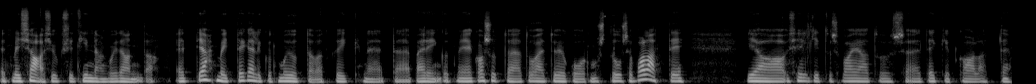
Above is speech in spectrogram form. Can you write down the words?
Et me ei saa siukseid hinnanguid anda, et jah, meid tegelikult mõjutavad kõik need äh, päringud, meie kasutajatoe töökoormus tõuseb alati ja selgitusvajadus äh, tekib ka alati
